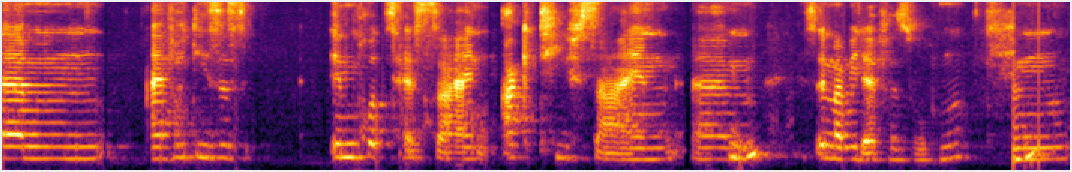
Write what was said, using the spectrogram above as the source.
ähm, einfach dieses im Prozess sein, aktiv sein, ähm, mhm. ist immer wieder versuchen. Ähm,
